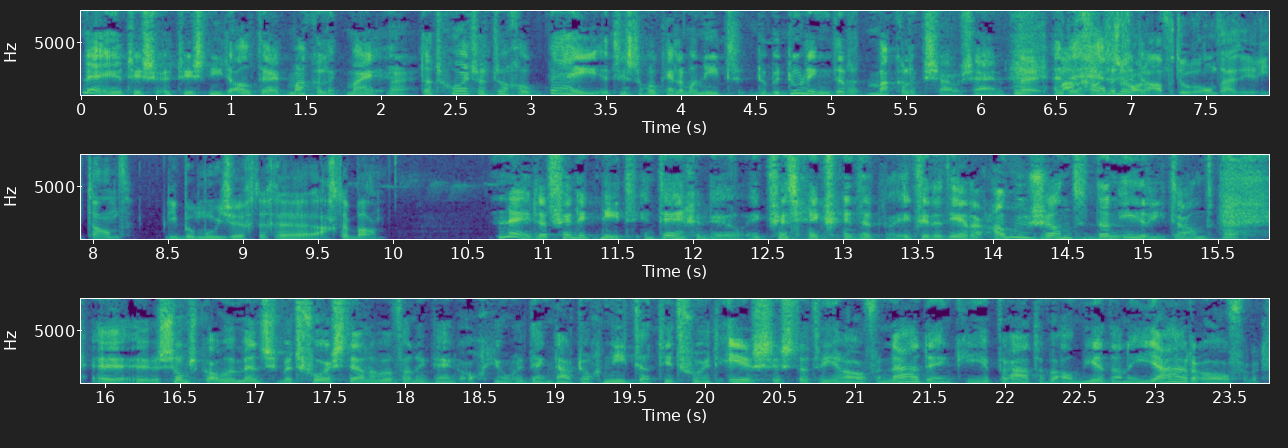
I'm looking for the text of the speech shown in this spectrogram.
Nee, het is, het is niet altijd makkelijk. Maar Nee. dat hoort er toch ook bij. Het is toch ook helemaal niet de bedoeling dat het makkelijk zou zijn. Nee, en maar we het is gewoon af en toe ronduit irritant. Die bemoeizuchtige achterban. Nee, dat vind ik niet. Integendeel. Ik vind, ik vind, het, ik vind het eerder amusant dan irritant. Eh, eh, soms komen mensen met voorstellen waarvan ik denk... och jongen, denk nou toch niet dat dit voor het eerst is dat we hierover nadenken. Hier praten we al meer dan een jaar over.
